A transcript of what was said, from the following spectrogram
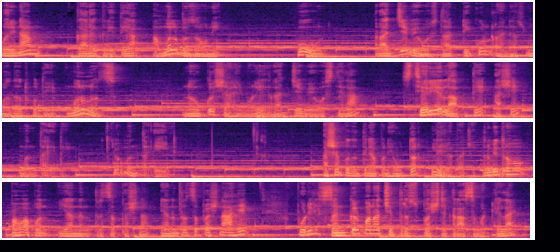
परिणामकारकरित्या अंमलबजावणी होऊन राज्यव्यवस्था टिकून राहण्यास मदत होते. म्हणूनच नोकरशाहीमुळे राज्यव्यवस्थेला स्थैर्य लाभते असे म्हणता येते. किंवा म्हणता येईल. अशा पद्धतीने आपण हे उत्तर लिहिलं पाहिजे. तर मित्र हो पाहू आपण यानंतरचा प्रश्न. यानंतरचा प्रश्न आहे पुढील संकल्पना चित्र स्पष्ट करा असं म्हटलेलं आहे.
